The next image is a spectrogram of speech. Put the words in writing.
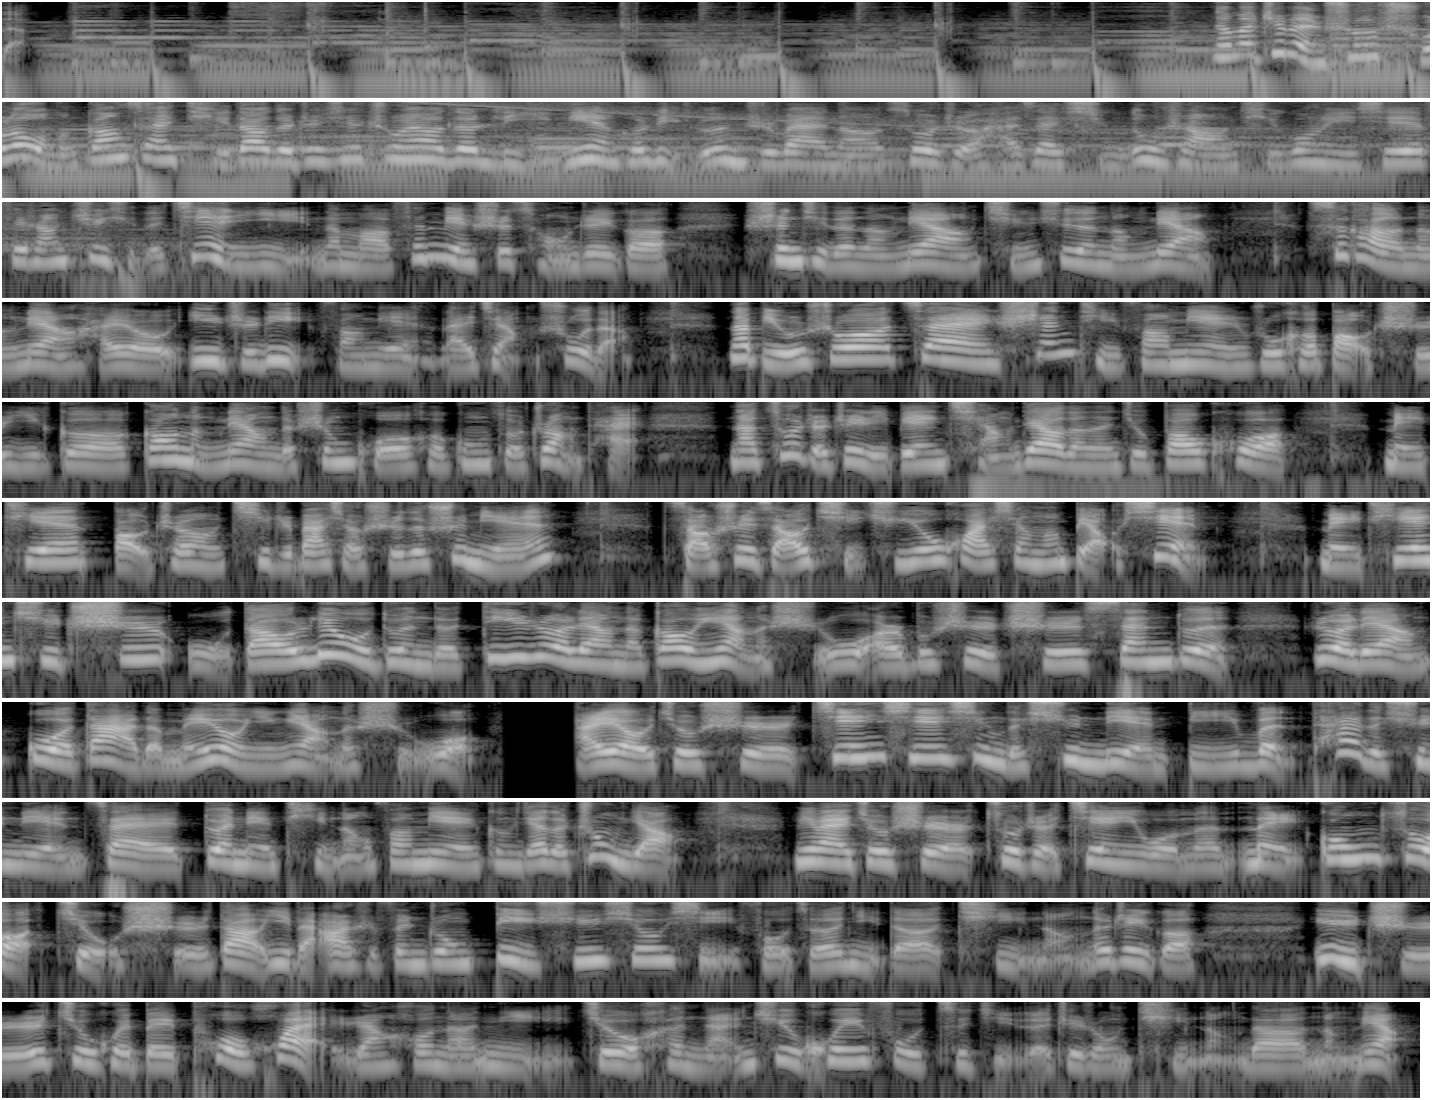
那么这本书除了我们刚才提到的这些重要的理念和理论之外呢，作者还在行动上提供了一些非常具体的建议。那么分别是从这个身体的能量、情绪的能量、思考的能量，还有意志力方面来讲述的。那比如说在身体方面，如何保持一个高能量的生活和工作状态？那作者这里边强调的呢，就包括每天保证七至八小时的睡眠。早睡早起去优化效能表现，每天去吃五到六顿的低热量的高营养的食物，而不是吃三顿热量过大的没有营养的食物。还有就是间歇性的训练比稳态的训练在锻炼体能方面更加的重要。另外就是作者建议我们每工作九十到一百二十分钟必须休息，否则你的体能的这个阈值就会被破坏，然后呢你就很难去恢复自己的这种体能的能量。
